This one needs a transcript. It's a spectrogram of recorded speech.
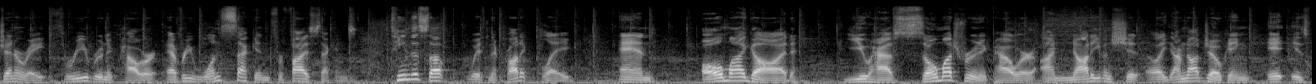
generate 3 runic power every 1 second for 5 seconds. Team this up with Necrotic Plague, and oh my god, you have so much runic power, I'm not even shit, like, I'm not joking, it is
